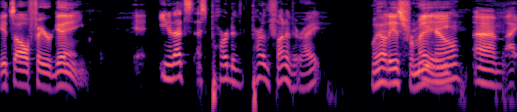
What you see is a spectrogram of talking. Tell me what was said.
it's all fair game. You know, that's that's part of part of the fun of it, right? Well, it is for me. You know, um, I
